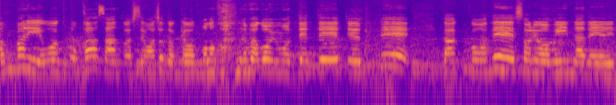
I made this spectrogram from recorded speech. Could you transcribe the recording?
やっぱりお母さんとしてもちょっと今日この子生ゴミ持ってってって言って学校でそれをみんなで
